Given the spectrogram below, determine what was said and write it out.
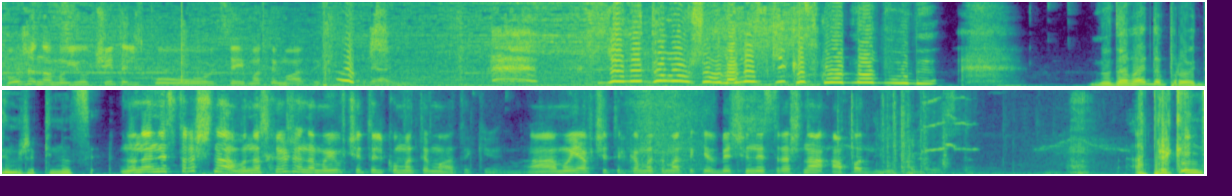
схоже на мою вчительську цей математики. Реально. Я не думав, що вона наскільки складна буде. Ну давай допройдемо вже піноцид. Ну, вона не страшна, вона схожа на мою вчительку математики. А моя вчителька математики більше не страшна, а падлюка просто. А прикинь,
